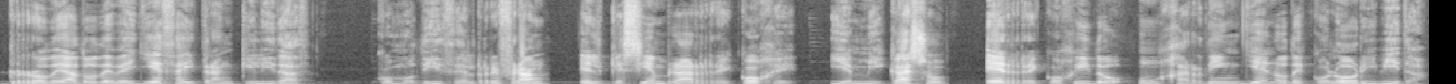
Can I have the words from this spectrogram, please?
rodeado de belleza y tranquilidad. Como dice el refrán, el que siembra recoge, y en mi caso he recogido un jardín lleno de color y vida.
